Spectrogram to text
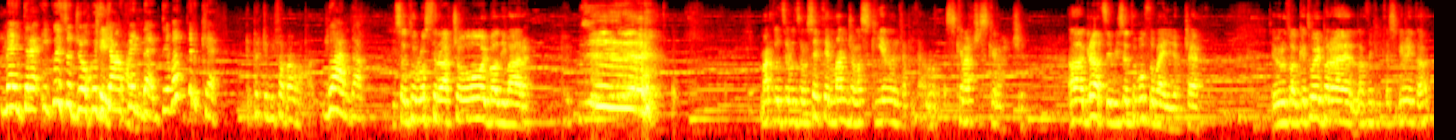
Mentre in questo gioco Ok, si chiama vai. fendente. Ma perché? E perché mi fa male la pancia? Guarda, Mi sento uno straccio, oh il mal di mare. Marco 007 mangia la schiena del capitano. Scratch, scratch. Ah, grazie, mi sento molto meglio, certo. Sei venuto anche tu a imparare la tecnica segreta?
